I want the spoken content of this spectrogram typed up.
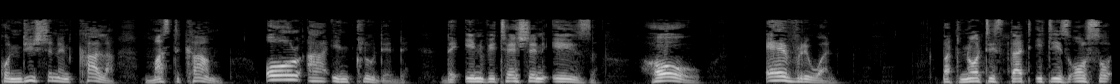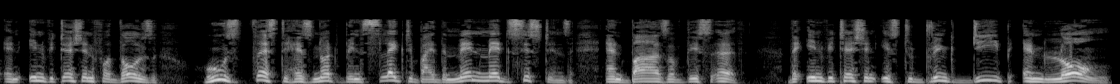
condition and color must come. All are included. The invitation is, ho, everyone. But notice that it is also an invitation for those whose thirst has not been slaked by the man-made cisterns and bars of this earth. The invitation is to drink deep and long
